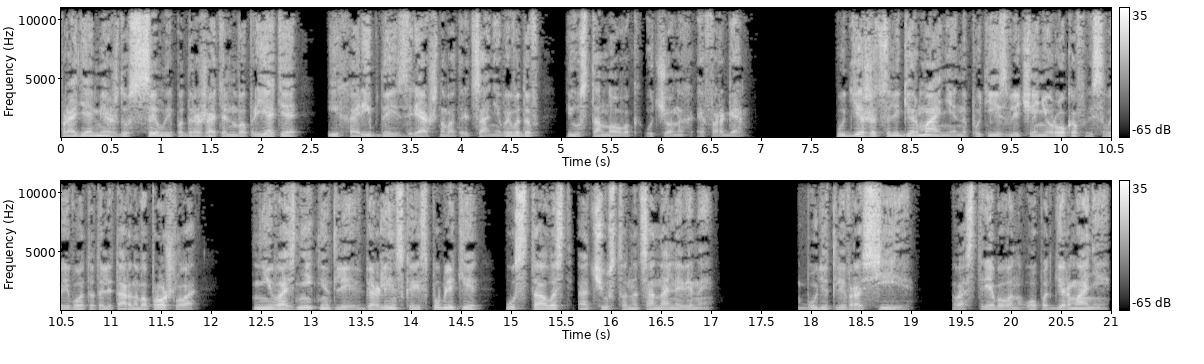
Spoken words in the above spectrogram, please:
пройдя между ссылой подражательного приятия и харибдой зряшного отрицания выводов и установок ученых ФРГ. Удержится ли Германия на пути извлечения уроков из своего тоталитарного прошлого? Не возникнет ли в Берлинской республике усталость от чувства национальной вины? Будет ли в России востребован опыт Германии?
